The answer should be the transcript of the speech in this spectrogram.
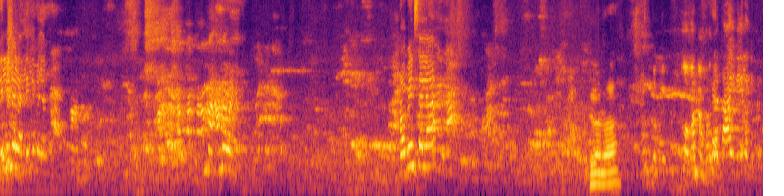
Lily Malar Lily Malar அம்மா அம்மா வேணும் ரொபின் செலா திருவனந்தபுரம் உங்க தாய் வேலைக்கு போய்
